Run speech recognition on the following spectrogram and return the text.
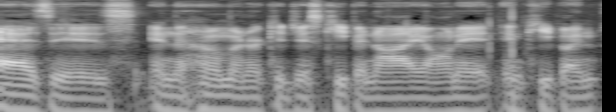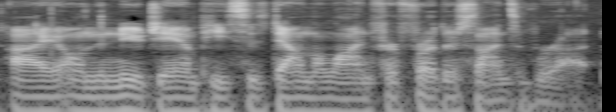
as is, and the homeowner could just keep an eye on it and keep an eye on the new jamb pieces down the line for further signs of rot.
